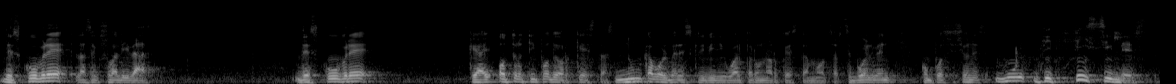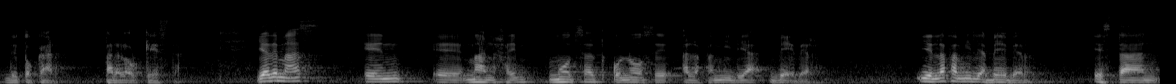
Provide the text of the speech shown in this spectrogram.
Descubre la sexualidad, descubre que hay otro tipo de orquestas. Nunca volver a escribir igual para una orquesta Mozart. Se vuelven composiciones muy difíciles de tocar para la orquesta. Y además, en eh, Mannheim, Mozart conoce a la familia Weber. Y en la familia Weber están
